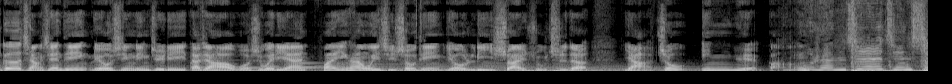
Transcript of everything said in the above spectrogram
歌抢先听，流行零距离。大家好，我是魏迪安，欢迎和我一起收听由李帅主持的亚洲音乐榜。突然之间心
